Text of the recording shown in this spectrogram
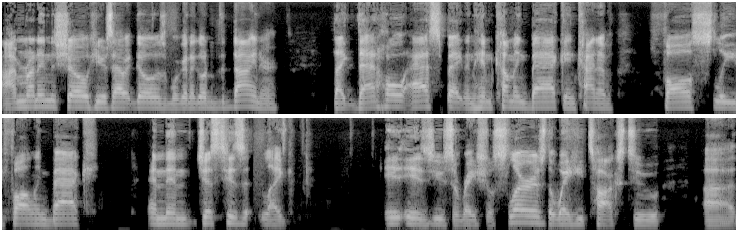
I'm running the show. Here's how it goes. We're gonna go to the diner like that whole aspect and him coming back and kind of falsely falling back. And then just his like his use of racial slurs the way he talks to uh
